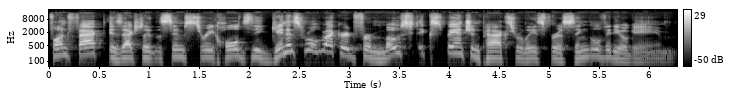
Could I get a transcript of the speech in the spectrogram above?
fun fact is actually The Sims 3 holds the Guinness World Record for most expansion packs released for a single video game.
